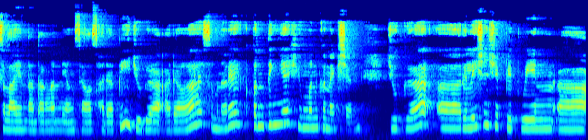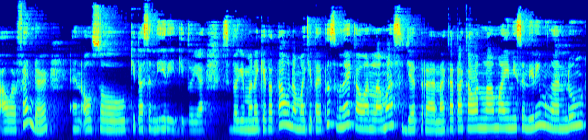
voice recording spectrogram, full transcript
selain tantangan yang sales hadapi juga adalah sebenarnya pentingnya human connection juga uh, relationship between uh, our vendor and also kita sendiri gitu ya. Sebagaimana kita tahu nama kita itu sebenarnya kawan lama sejahtera. Nah, kata kawan lama ini sendiri mengandung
